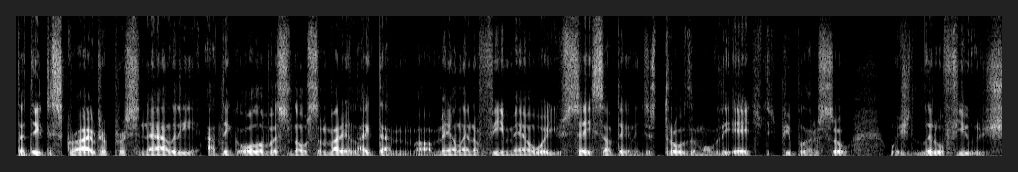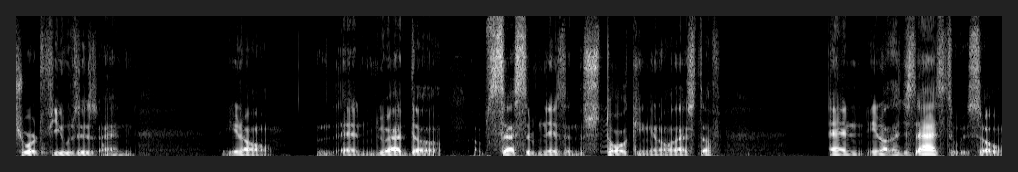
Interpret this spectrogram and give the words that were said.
that they described her personality. I think all of us know somebody like that, male and a female, where you say something and it just throws them over the edge. These people that are so with little few short fuses, and you know, and you had the obsessiveness and the stalking and all that stuff and you know that just adds to it. So,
